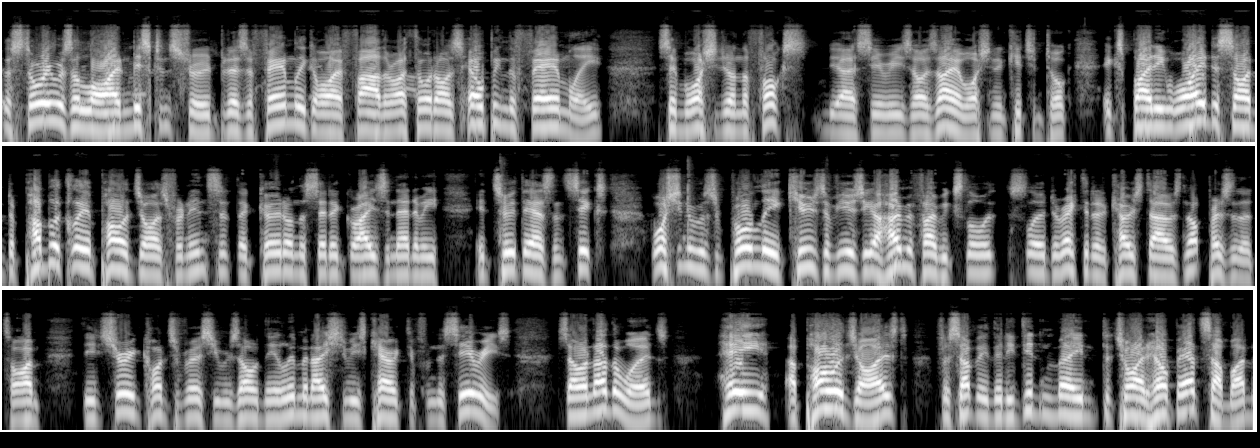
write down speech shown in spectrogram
the story was a lie and misconstrued, but as a family guy, father, I thought I was helping the family, said Washington on the Fox uh, series Isaiah Washington Kitchen Talk, explaining why he decided to publicly apologise for an incident that occurred on the set of Grey's Anatomy in 2006. Washington was reportedly accused of using a homophobic slur, slur directed at a co-star who was not present at the time. The ensuing controversy resulted in the elimination of his character from the series. So, in other words, he apologised for something that he didn't mean to try and help out someone,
